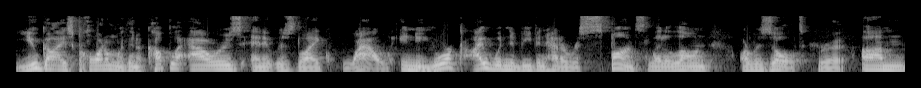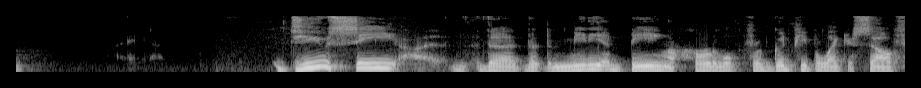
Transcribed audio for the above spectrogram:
You guys caught them within a couple of hours, and it was like, wow. In New mm-hmm. York, I wouldn't have even had a response, let alone a result. Right. Um, do you see the, the, the media being a hurdle for good people like yourself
